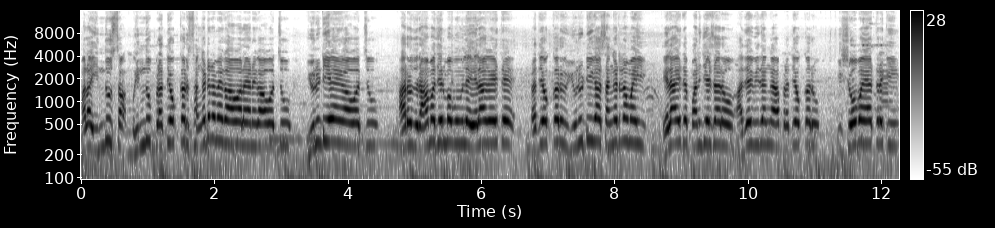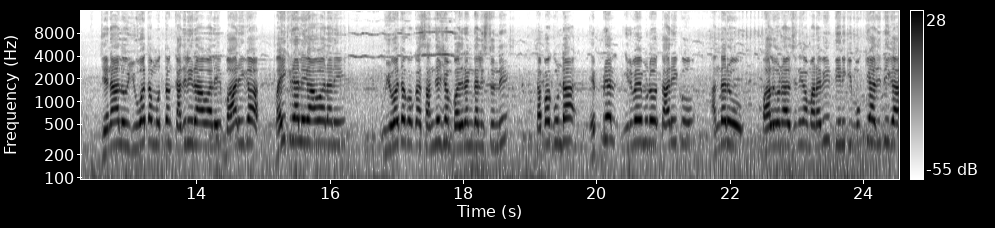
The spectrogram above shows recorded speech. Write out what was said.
మళ్ళీ హిందూ స- హిందూ ప్రతి ఒక్కరు సంఘటనమే కావాలని కావచ్చు యూనిటీయే కావచ్చు ఆ రోజు రామ జన్మభూమిలో ఎలాగైతే ప్రతి ఒక్కరు యూనిటీగా సంఘటనమై ఎలా అయితే పనిచేశారో అదే విధంగా ప్రతి ఒక్కరు ఈ శోభయాత్రకి జనాలు యువత మొత్తం కదిలి రావాలి భారీగా బైక్ ర్యాలీ కావాలని యువతకు ఒక సందేశం బహిరంగలిస్తుంది తప్పకుండా ఏప్రిల్ ఇరవై మూడవ తారీఖు అందరూ పాల్గొనాల్సిందిగా మనవి. దీనికి ముఖ్య అతిథిగా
